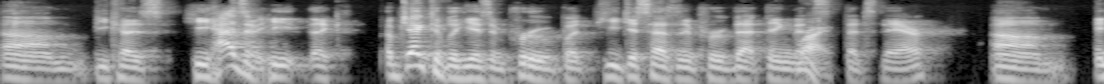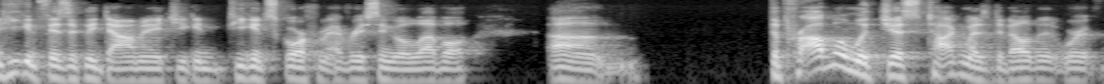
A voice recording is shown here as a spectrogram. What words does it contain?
um, because he hasn't. He like objectively he has improved, but he just hasn't improved that thing that's right. that's there. Um, and he can physically dominate. You can he can score from every single level. Um, the problem with just talking about his development, where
